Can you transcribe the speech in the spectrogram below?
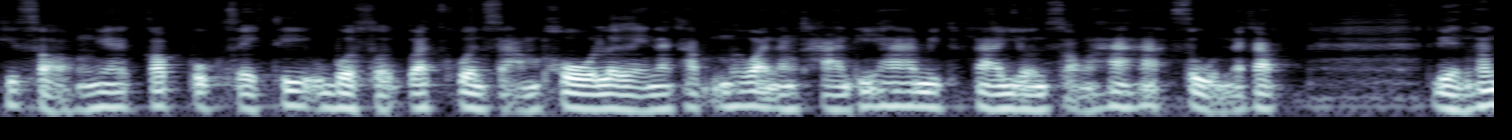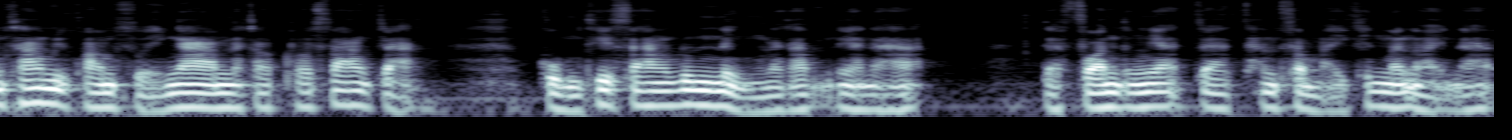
ที่2เนี่ยก็ปลุกเสกที่อุโบสถวัดควรสามโพเลยนะครับ เมื่อวันอังคารที่ 5 มิถุนายน 2550 นะครับ เหรียญค่อนข้างมีความสวยงามนะครับ เพราะสร้างจากกลุ่มที่สร้างรุ่นหนึ่งนะครับเนี่ยนะฮะแต่ฟอนต์ตรงเนี้ยจะทันสมัยขึ้นมาหน่อยนะฮะ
